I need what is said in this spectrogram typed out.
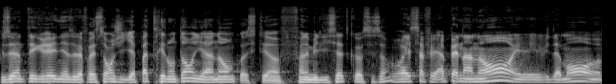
Vous avez intégré Inès de la Fressange il n'y a pas très longtemps, il y a un an, quoi. C'était fin 2017, quoi, c'est ça? Ouais, ça fait à peine un an et évidemment euh,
